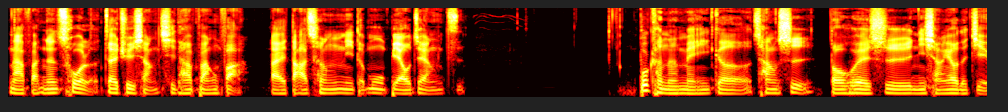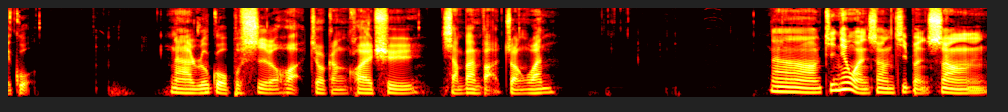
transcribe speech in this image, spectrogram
那反正错了，再去想其他方法来达成你的目标。这样子，不可能每一个尝试都会是你想要的结果。那如果不是的话，就赶快去想办法转弯。那今天晚上基本上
